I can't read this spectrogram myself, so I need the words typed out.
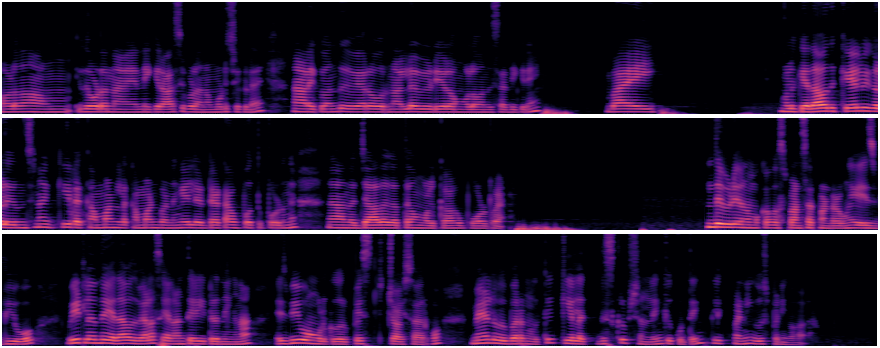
அவ்வளோதான் இதோட நான் இன்றைக்கி ராசி பலனை முடிச்சுக்கிறேன். நாளைக்கு வந்து வேறு ஒரு நல்ல வீடியோவில் உங்களை வந்து சந்திக்கிறேன். பாய் உங்களுக்கு ஏதாவது கேள்விகள் இருந்துச்சுன்னா கீழே கமெண்டில் கமெண்ட் பண்ணுங்கள் இல்லை டேட்டாவை பார்த்து போடுங்க. நான் அந்த ஜாதகத்தை உங்களுக்காக போடுறேன். இந்த வீடியோ நமக்காக ஸ்பான்சர் பண்ணுறவங்க எஸ்பிஓ வீட்டிலேருந்து ஏதாவது வேலை செய்யலாம்னு தேடிட்டு இருந்தீங்கன்னா எஸ்பிஓ உங்களுக்கு ஒரு பெஸ்ட் சாய்ஸாக இருக்கும். மேலும் விவரங்களுக்கு கீழே டிஸ்கிரிப்ஷன் லிங்க் கொடுத்தேன். கிளிக் பண்ணி யூஸ் பண்ணிக்கோங்க.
